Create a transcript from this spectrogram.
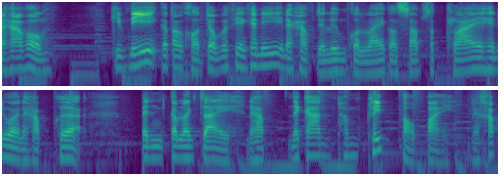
นะครับผม คลิปนี้ก็ต้องขอจบไว้เพียงแค่นี้นะครับ อย่าลืมกดไลค์กด Subscribe ให้ด้วยนะครับ เพื่อเป็นกำลังใจนะครับ ในการทำคลิปต่อไปนะครับ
